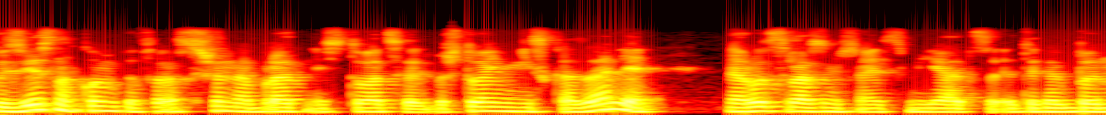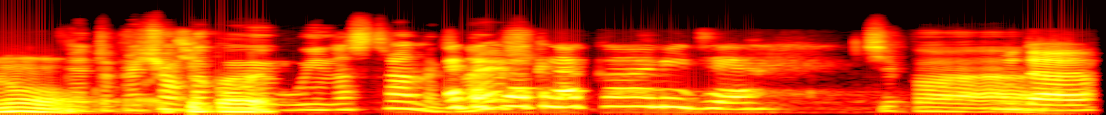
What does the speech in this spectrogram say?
у известных комиков совершенно обратная ситуация. Как бы, что они не сказали, народ сразу начинает смеяться. Это как бы, ну, Это причем типа, только у, у иностранных, Это знаешь? как на камеди. Типа, Ну да.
